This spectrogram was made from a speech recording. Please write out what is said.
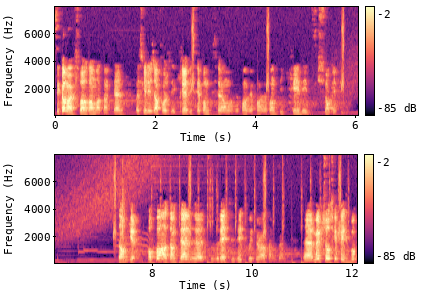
C'est comme un forum en tant que tel. Parce que les gens font juste écrire, puis se répondre, puis se répondre, répondre, puis créer des discussions infinies. Donc, pourquoi en tant que tel, euh, tu voudrais utiliser Twitter en tant que tel euh, Même chose que Facebook.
